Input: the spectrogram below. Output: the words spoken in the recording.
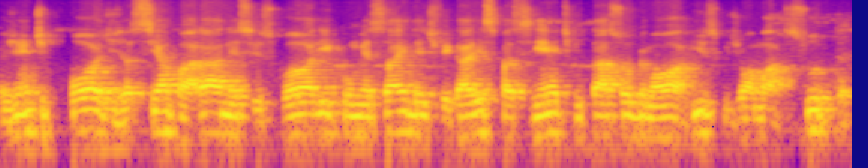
a gente pode se amparar nesse score e começar a identificar esse paciente que está sob maior risco de uma morte súbita,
